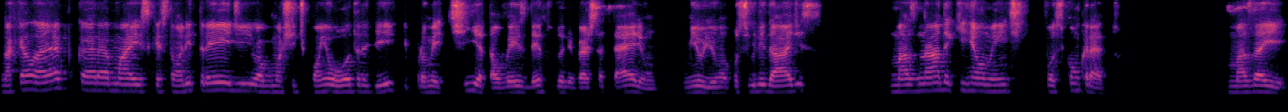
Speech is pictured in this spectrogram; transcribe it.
Naquela época era mais questão ali trade, alguma shitcoin ou outra ali que prometia talvez dentro do universo Ethereum mil e uma possibilidades, mas nada que realmente fosse concreto. Mas aí,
